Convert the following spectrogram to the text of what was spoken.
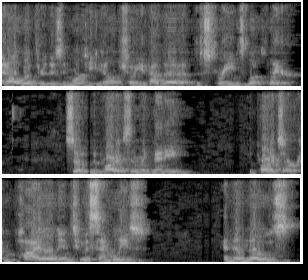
And I'll go through this in more detail and show you how the, the screens look later. So the products in LinkMan E, the products are compiled into assemblies, and then those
